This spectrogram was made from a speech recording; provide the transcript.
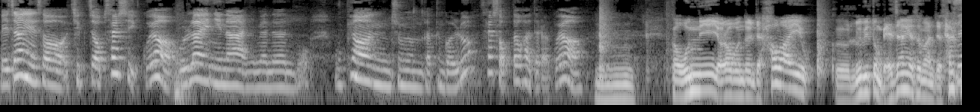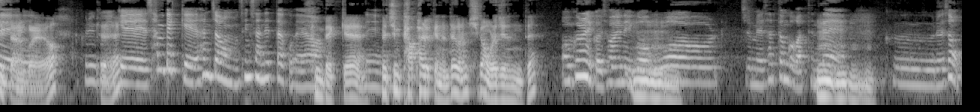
매장에서 직접 살 수 있고요. 온라인이나 아니면은 뭐 우편 주문 같은 걸로 살 수 없다고 하더라고요. 음. 그러니까 온리 여러분들 이제 하와이 그 루비통 매장에서만 이제 살수 네. 있다는 거예요. 그리고 네. 이게 300개 한정 생산했다고 해요. 300개. 네. 지금 다 팔렸겠는데? 그럼 시간 오래 지났는데? 어, 그러니까 저희는 이거 음. 5월쯤에 샀던 것 음, 같은데 음, 그래서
